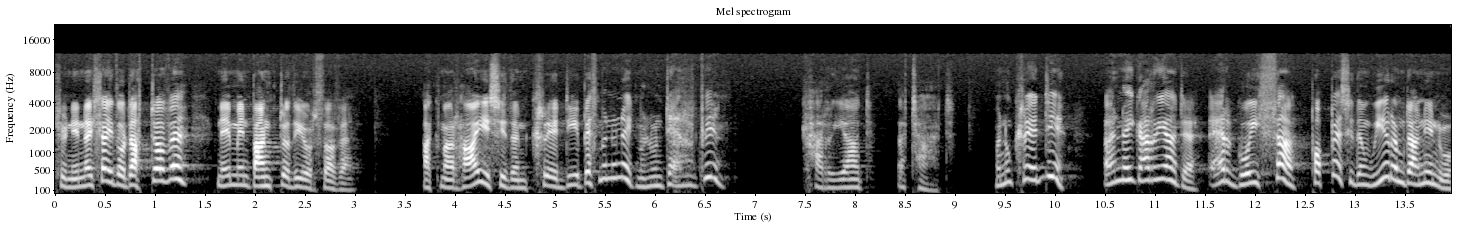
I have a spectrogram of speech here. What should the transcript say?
Allwn ni naillai ddod ato fe neu mynd bant o ddiwrtho fe. Ac mae rhai sydd yn credu, beth maen nhw'n gwneud? Maen nhw'n derbyn cariad y tad. Maen nhw'n credu yn ei gariadau, e, er gweitha popeth sydd yn wir amdanyn nhw,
